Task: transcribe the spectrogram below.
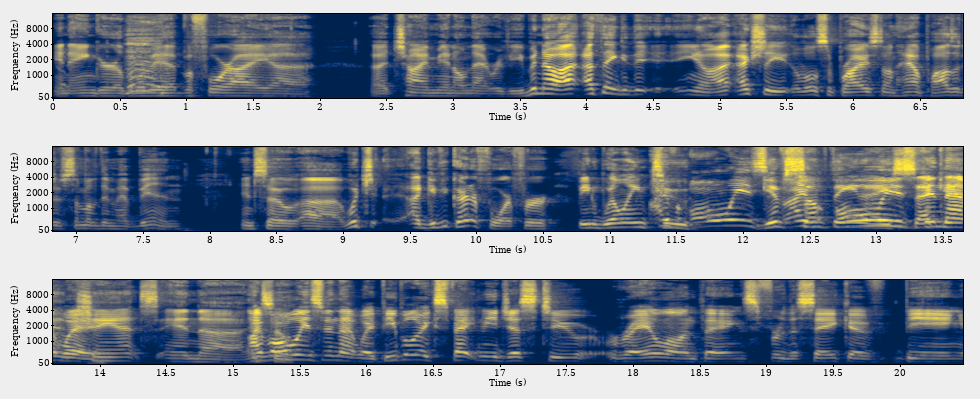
and anger a little bit before I uh, uh, chime in on that review. But no, I, I think that, you know I actually a little surprised on how positive some of them have been, and so uh, which I give you credit for for being willing to I've always give I've something always a second been that way. chance and, uh, and I've so- always been that way. People expect me just to rail on things for the sake of being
